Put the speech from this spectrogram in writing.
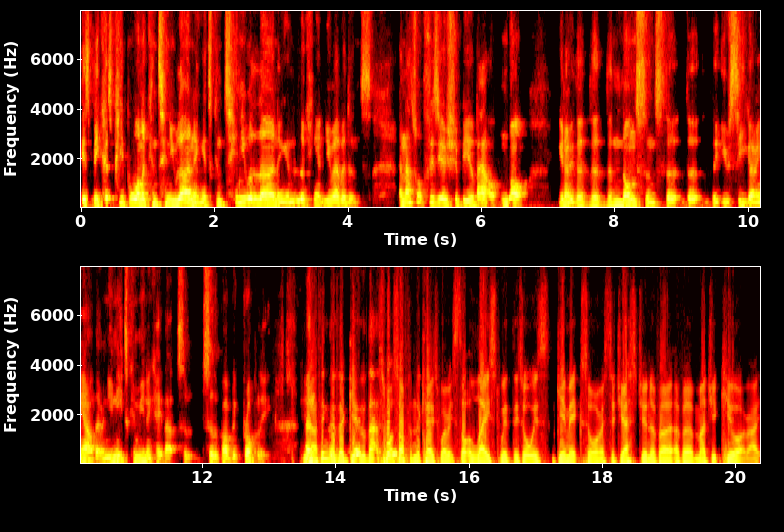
is because people want to continue learning. It's continual learning and looking at new evidence, and that's what physio should be about. Not you know the the, the nonsense that, that that you see going out there and you need to communicate that to, to the public properly. Yeah and, i think that the, that's what's often the case where it's sort of laced with there's always gimmicks or a suggestion of a of a magic cure right?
